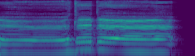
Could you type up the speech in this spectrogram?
Do do do.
